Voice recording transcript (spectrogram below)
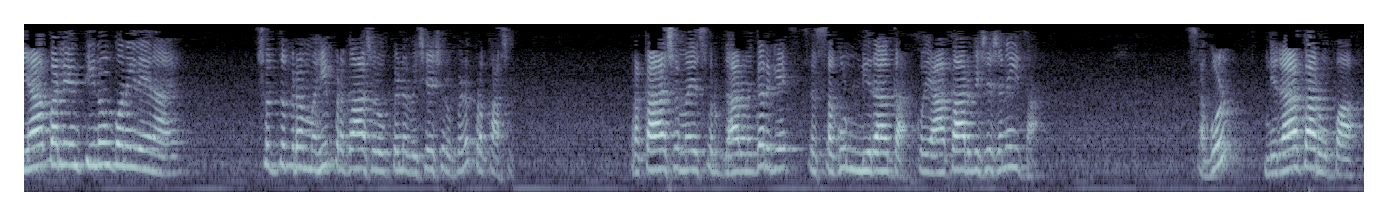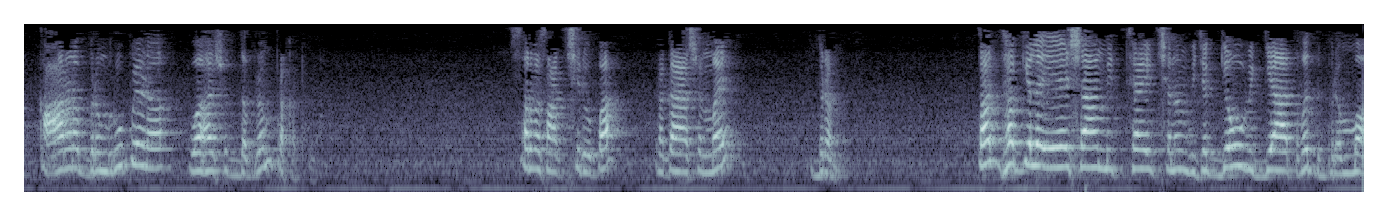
यहाँ पर इन तीनों को नहीं लेना है। शुद्ध ब्रह्म ही प्रकाश रूपेण, विशेष रूपेण प्रकाश। प्रकाशमय स्वरूप धारण करके, सगुण निराकार, कोई आकार विशेष नहीं था। सगुण निराकार रूपा कारण ब्रह्म रूपेण वह शुद्ध ब्रह्म प्रकट। हुआ सर्वसाक्षी रूपा प्रकाशमय ब्रह्म। तद्धकिल ऐसा मिथ्या क्षण विज्ञो विज्ञातवद ब्रह्म।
